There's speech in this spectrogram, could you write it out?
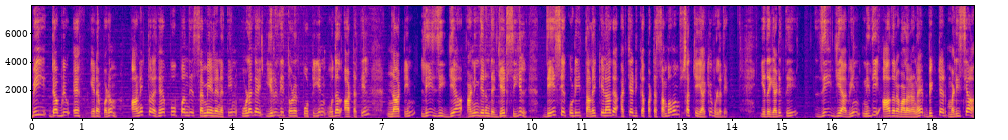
பிடபிள்யூஎஃப் எனப்படும் அனைத்துலக பூப்பந்து சம்மேளனத்தின் உலக இறுதித் தொடர் போட்டியின் முதல் ஆட்டத்தில் நாட்டின் லீ ஜியா அணிந்திருந்த ஜெர்சியில் தேசிய கொடி தலைக்கீழாக அச்சடிக்கப்பட்ட சம்பவம் சர்ச்சையாகி உள்ளது. இதையடுத்து ஜிஜியாவின் நிதி ஆதரவாளரான விக்டர் மலேசியா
